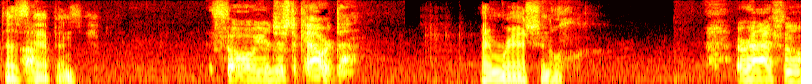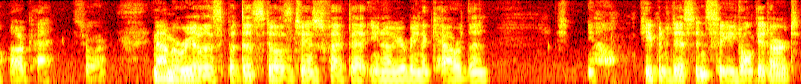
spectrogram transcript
does ah. happen. so you're just a coward then? I'm rational. Irrational. Okay, sure. Now I'm a realist, but that still doesn't change the fact that, you know, you're being a coward then. You know, keeping a distance so you don't get hurt.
